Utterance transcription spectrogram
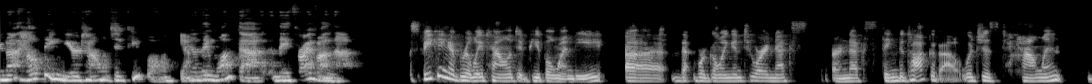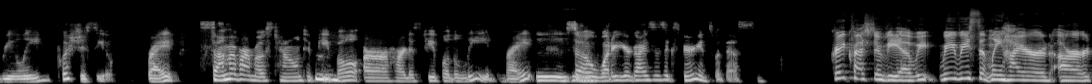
you're not helping your talented people. Yeah. You know, they want that and they thrive on that. Speaking of really talented people, Wendy, uh, that we're going into our next our next thing to talk about, which is talent really pushes you, right? Some of our most talented mm-hmm. people mm-hmm. are our hardest people to lead, right? Mm-hmm. So, what are your guys' experience with this? Great question, Via. We we recently hired our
